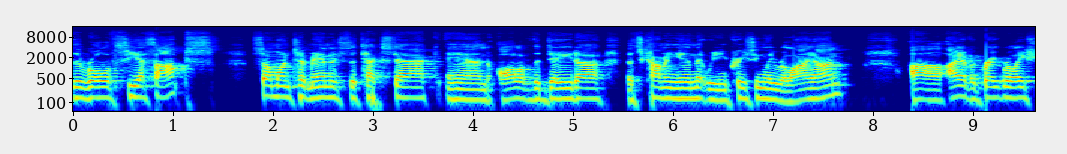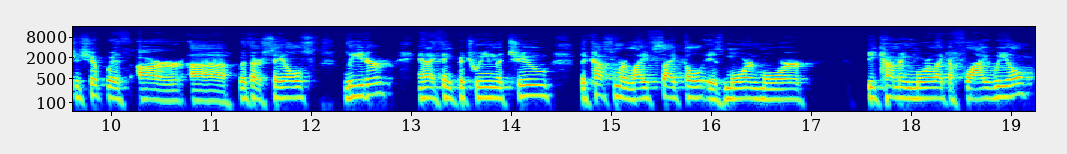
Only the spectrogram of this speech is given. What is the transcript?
the role of CS ops, someone to manage the tech stack and all of the data that's coming in that we increasingly rely on. Uh, I have a great relationship with our uh, with our sales leader, and I think between the two, the customer life cycle is more and more becoming more like a flywheel,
